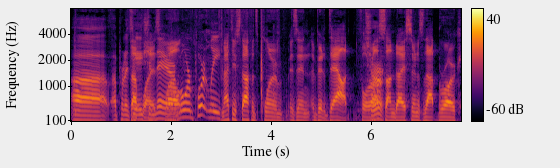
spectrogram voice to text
uh, pronunciation there. Well, More importantly, Matthew Stafford's plume is in a bit of doubt for Sure. Sunday. As soon as that broke,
